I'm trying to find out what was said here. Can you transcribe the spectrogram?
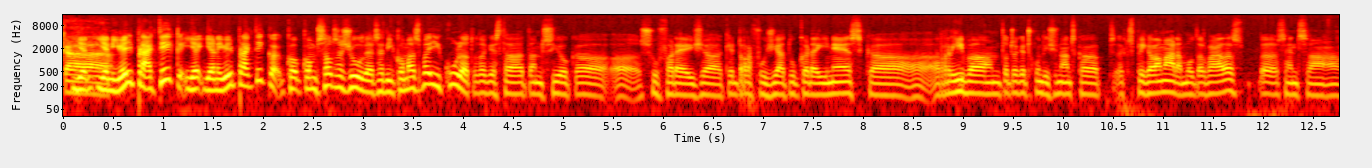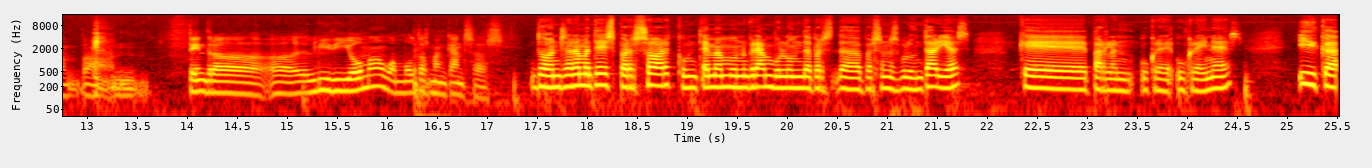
Que... I, a, I a nivell pràctic, i a, i a nivell pràctic com, com se'ls ajuda? És a dir, com es vehicula tota aquesta atenció que uh, s'ofereix a aquest refugiat ucraïnès que uh, arriba amb tots aquests condicionants que explicàvem ara moltes vegades uh, sense uh, entendre eh, l'idioma o amb moltes mancances? Doncs ara mateix, per sort, comptem amb un gran volum de, per de persones voluntàries que parlen ucra ucraïnès i que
